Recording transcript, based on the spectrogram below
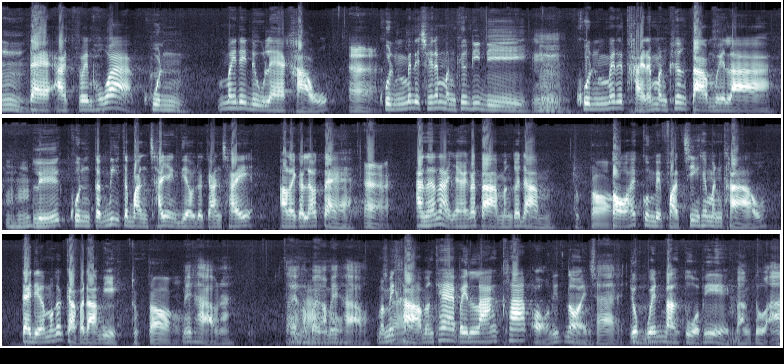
อืมแต่อาจจะเป็นเพราะว่าคุณไม่ได้ดูแลเขาอ่าคุณไม่ได้ใช้น้ำมันเครื่องที่ดีอืมคุณไม่ได้ถ่ายน้ำมันเครื่องตามเวลาอือฮึหรือคุณตะบี้ตะบันใช้อย่างเดียวโดยการใช้อะไรก็แล้วแต่อ่าอันนั้นอะยังไงก็ตามมันก็ดำถูกต้องต่อให้คุณไปฝัดชิ่งให้มันขาว แต่เดี๋ยวมันก็กลับมาดำอีก ถูกต้อง ไม่ขาวนะ ใส่เข้าไปก็ไม่ขาว มันไม่ใช่ขาวมันแค่ไปล้างคราบออกนิดหน่อย ใช่ ยกเว้นบางตัวพี่เอกบางตัวอะ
